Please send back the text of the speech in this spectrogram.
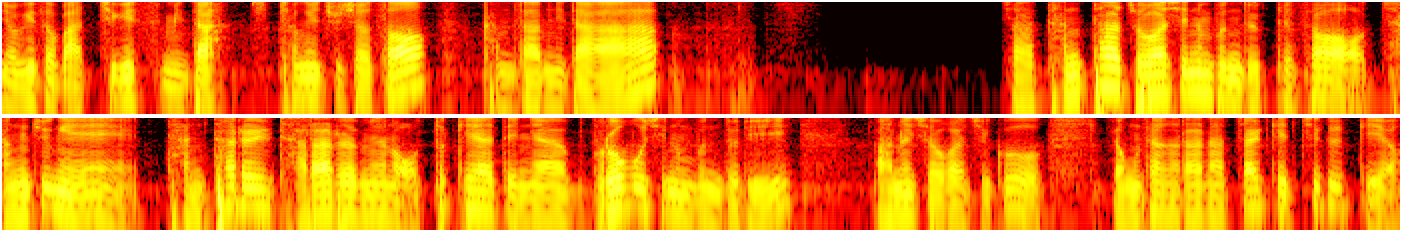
여기서 마치겠습니다. 시청해주셔서 감사합니다. 자, 단타 좋아하시는 분들께서 장중에 단타를 잘하려면 어떻게 해야 되냐 물어보시는 분들이 많으셔가지고 영상을 하나 짧게 찍을게요.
